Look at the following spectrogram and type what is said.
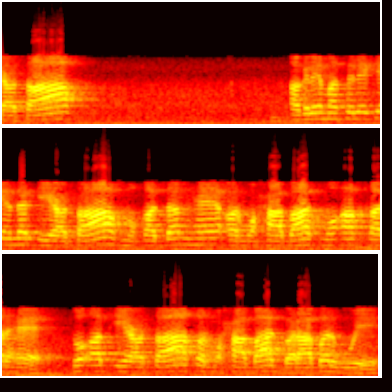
اعتاق اگلے مسئلے کے اندر اعتاق مقدم ہے اور محابات مؤخر ہے۔ تو اب اعتاق اور محابات برابر ہوئے۔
